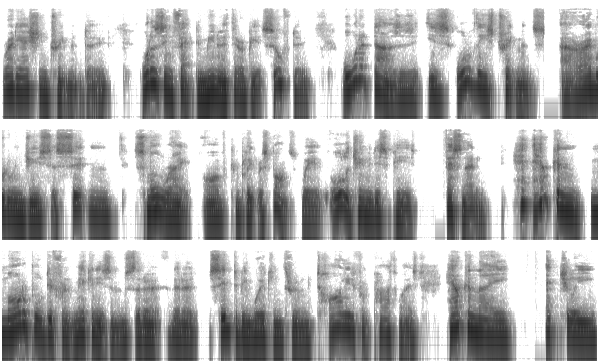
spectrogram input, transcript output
radiation treatment do? What does in fact immunotherapy itself do? Well, what it does is, is all of these treatments are able to induce a certain small rate of complete response where all the tumor disappears. Fascinating. How, how can multiple different mechanisms that are that are said to be working through entirely different pathways, how can they actually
